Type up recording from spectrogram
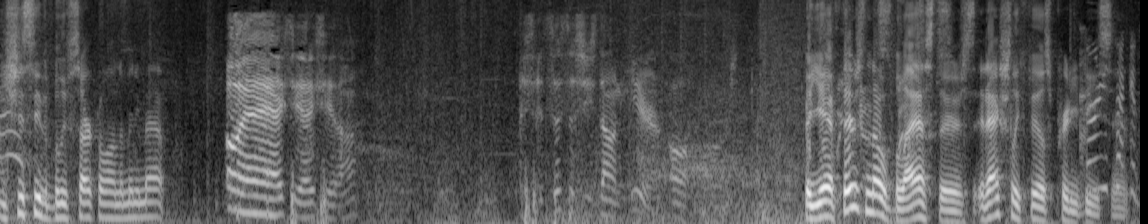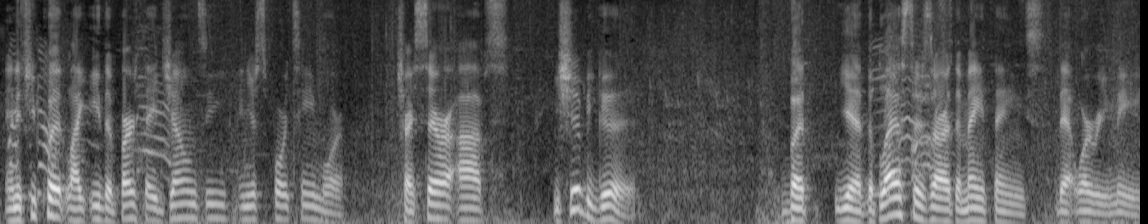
you should see the blue circle on the mini map. Oh yeah, yeah, I see it, I see it, huh? It it says that she's down here. Oh, oh, But yeah, if there's no blasters, it actually feels pretty decent. And if you put like either Birthday Jonesy in your support team or Triceratops, you should be good. But yeah, the blasters are the main things that worry me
